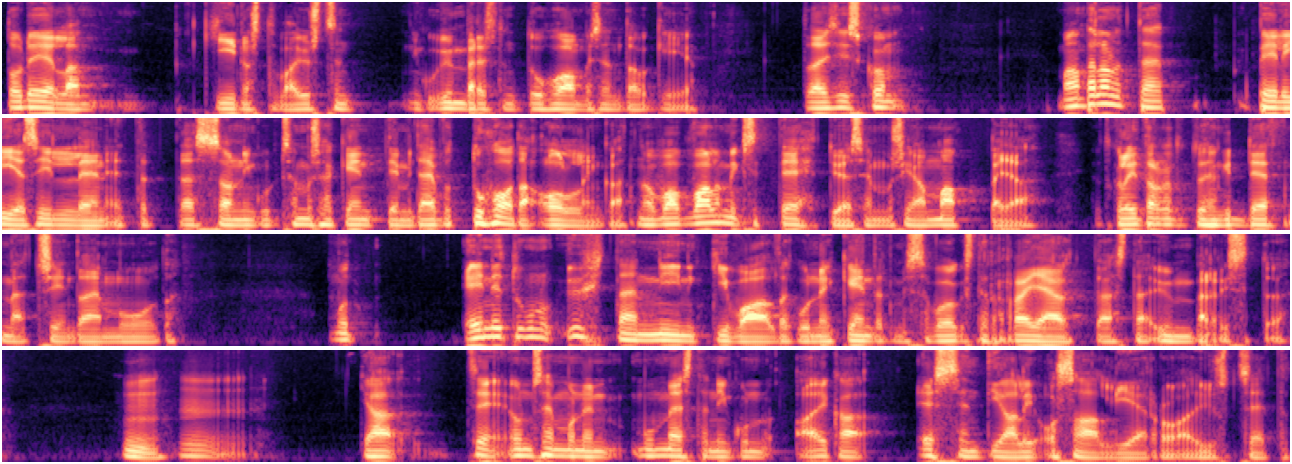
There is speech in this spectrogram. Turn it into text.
todella kiinnostava just sen niin kuin ympäristön tuhoamisen takia. Tai siis kun mä oon pelannut tätä peliä silleen, että tässä on niin semmoisia kenttiä, mitä ei voi tuhota ollenkaan. Että ne on vaan valmiiksi tehtyjä semmoisia mappeja, jotka oli tarkoitettu johonkin deathmatchiin tai muuta. Mutta ei ne tunnu yhtään niin kivalta kuin ne kentät, missä voi oikeasti räjäyttää sitä ympäristöä. Hmm. Hmm. Ja se on semmoinen mun mielestä niin kuin aika essentiaali osa lieroa, just se, että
